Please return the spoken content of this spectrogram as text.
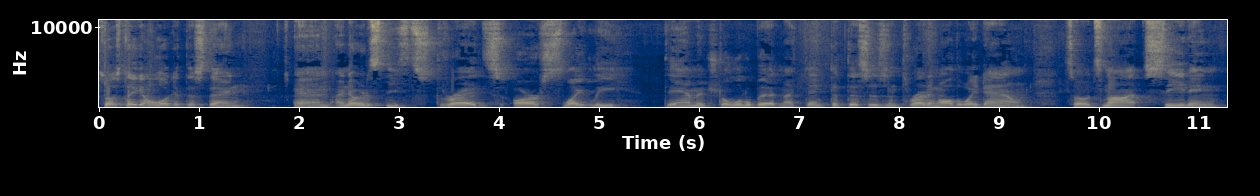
So I was taking a look at this thing and I noticed these threads are slightly damaged a little bit and I think that this isn't threading all the way down so it's not seating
